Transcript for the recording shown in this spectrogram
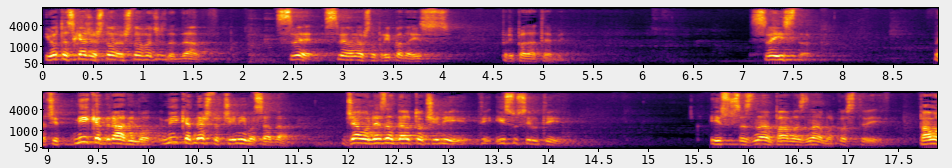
I otac kaže što, što hoćeš da dam. Sve, sve ono što pripada Isusu, pripada tebi. Sve isto. Znači, mi kad radimo, mi kad nešto činimo sada, Đavo ne zna da li to čini Isus ili ti. Isusa znam, Pavla znam, ali ko ste vi? Pavo,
